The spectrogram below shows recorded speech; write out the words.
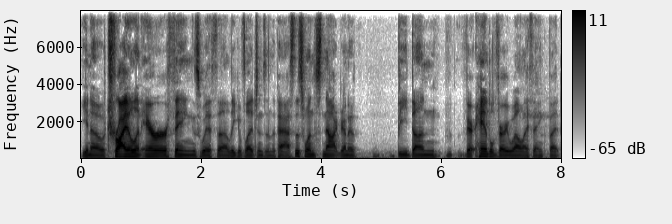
you know trial and error things with uh, League of Legends in the past. This one's not going to be done handled very well, I think. But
